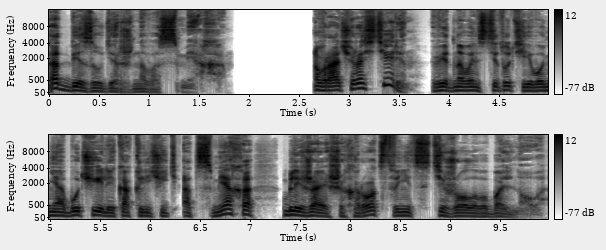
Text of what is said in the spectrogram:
от безудержного смеха. Врач растерян. Видно, в институте его не обучили, как лечить от смеха ближайших родственниц тяжелого больного.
